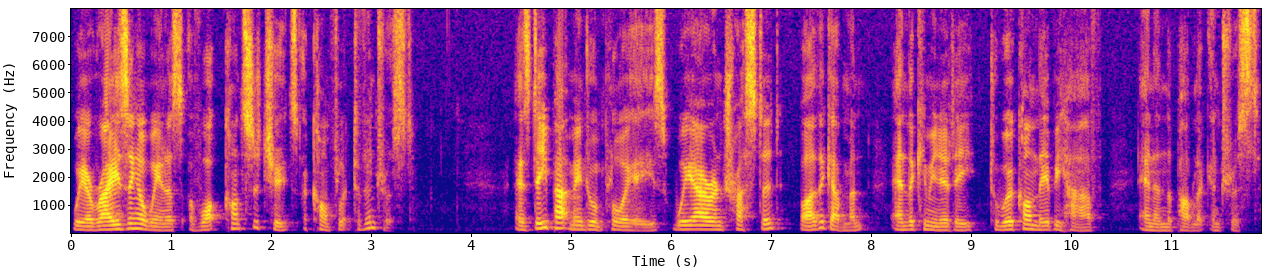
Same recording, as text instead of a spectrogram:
we are raising awareness of what constitutes a conflict of interest. As departmental employees, we are entrusted by the government and the community to work on their behalf and in the public interest.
